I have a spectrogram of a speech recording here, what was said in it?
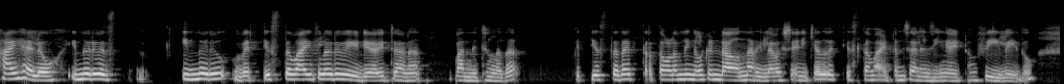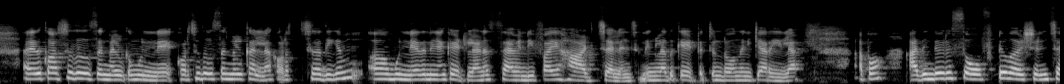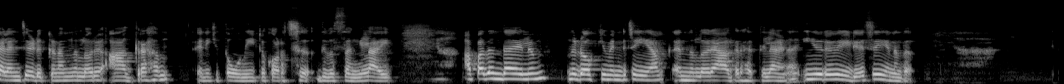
Hi hello ഇന്നൊരു ഇന്നൊരു വ്യത്യസ്തമായിട്ടുള്ള ഒരു വീഡിയോ ആയിട്ടാണ് വന്നിട്ടുള്ളത്. വ്യത്യസ്തത എത്രത്തോളം നിങ്ങൾക്ക് ഉണ്ടാവും എന്നറിയില്ല പക്ഷെ എനിക്കത് വ്യത്യസ്തമായിട്ടും ചലഞ്ചിങ് ആയിട്ടും ഫീൽ ചെയ്തു. അതായത് കുറച്ച് ദിവസങ്ങൾക്ക് മുന്നേ കുറച്ച് ദിവസങ്ങൾക്കല്ല കുറച്ചധികം മുന്നേ തന്നെ ഞാൻ കേട്ടില്ലാണ് സെവന്റി ഫൈവ് ഹാർഡ് ചലഞ്ച് നിങ്ങളത് കേട്ടിട്ടുണ്ടോ എന്ന് എനിക്കറിയില്ല. അപ്പോൾ അതിന്റെ ഒരു സോഫ്റ്റ് വേർഷൻ ചലഞ്ച് എടുക്കണം എന്നുള്ളൊരു ആഗ്രഹം എനിക്ക് തോന്നിയിട്ട് കുറച്ച് ദിവസങ്ങളായി. അപ്പോൾ അതെന്തായാലും ഒന്ന് ഡോക്യുമെന്റ് ചെയ്യാം എന്നുള്ള ഒരു ആഗ്രഹത്തിലാണ് ഈ ഒരു വീഡിയോ ചെയ്യുന്നത്.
